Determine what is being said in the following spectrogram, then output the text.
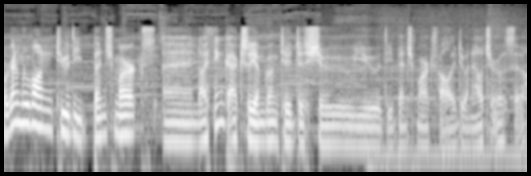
we're gonna move on to the benchmarks, and I think actually I'm going to just show you the benchmarks while I do an outro. So.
